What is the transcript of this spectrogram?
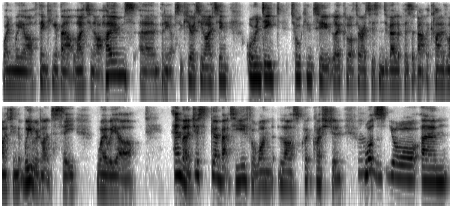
when we are thinking about lighting our homes, um, putting up security lighting, or indeed talking to local authorities and developers about the kind of lighting that we would like to see where we are. Emma, just going back to you for one last quick question. Mm. What's your um,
